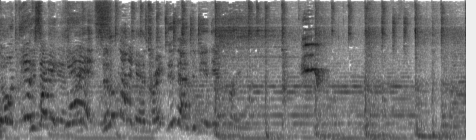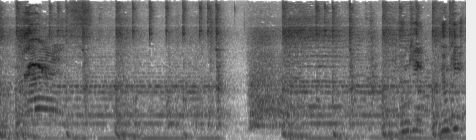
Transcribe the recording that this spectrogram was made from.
Ooh, don't, this break. A dance yes. Break. This is not a dance break. This has to be a dance break. Yes. Yoongi, Yoongi.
